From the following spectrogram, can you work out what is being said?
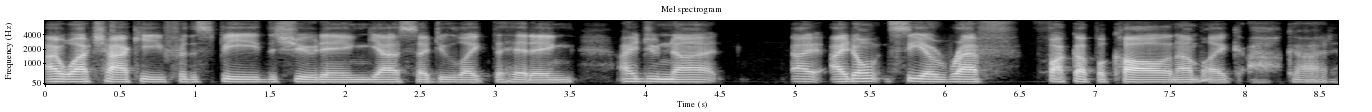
I watch hockey for the speed, the shooting. Yes, I do like the hitting. I do not I, I don't see a ref fuck up a call and I'm like, oh God.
